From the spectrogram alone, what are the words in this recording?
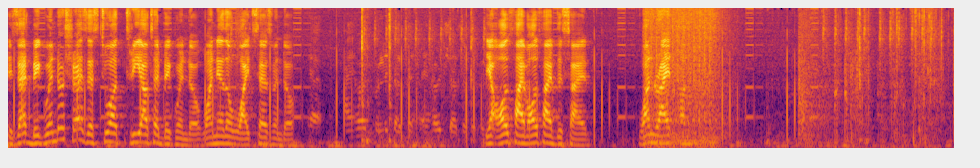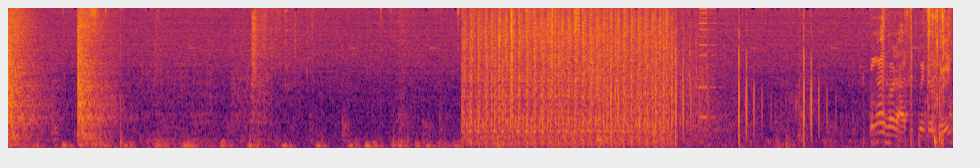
Is that big window, Shrez? There's two or three outside big window. One near the white stairs window. Yeah, I heard bullets outside. I heard shots outside. Yeah, all five, all five this side. One right on. I think I heard attic window break.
